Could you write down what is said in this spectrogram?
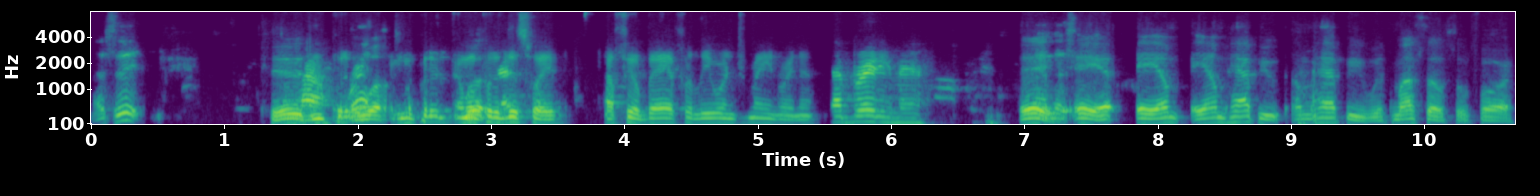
That's it. Good. Wow. Put it- I'm gonna put it. I'm gonna put it this way. I feel bad for Leroy and Jermaine right now. That Brady, man. Hey, listen. hey, hey, I'm hey, I'm happy. I'm happy with myself so far.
